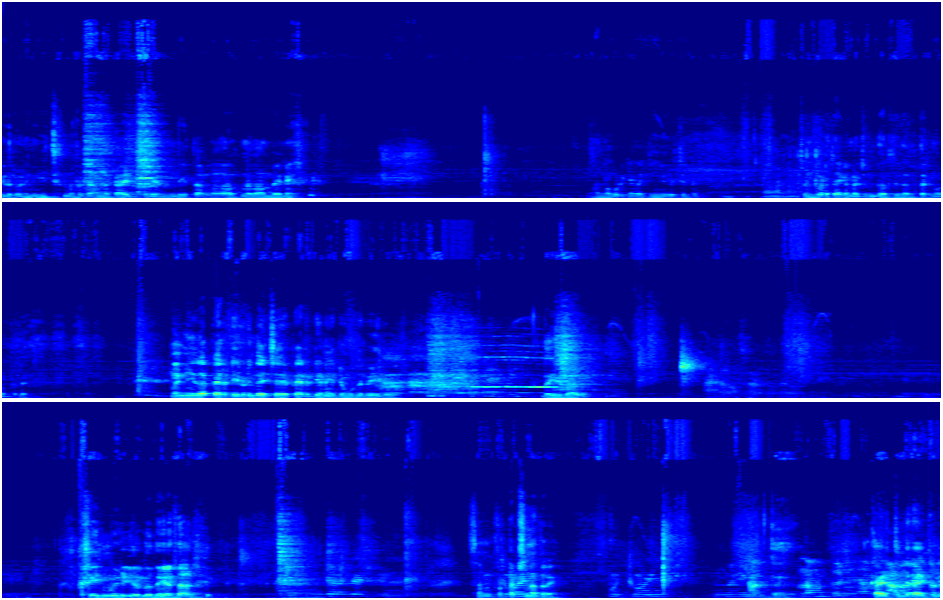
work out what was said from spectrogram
ഇതിലൂടെ നീച്ചെന്നൊക്കെ കാണുന്ന കാഴ്ച എന്ത് ഈ തള്ള കാണുന്ന താന്തേനെ? വെള്ളം കുടിക്കാൻ പറ്റി നീ വെച്ചിട്ട് ചുണ്ടുകൂടെ തേക്കണ്ട ചുണ്ടു കുറച്ച് തരത്തരും കുഴപ്പമില്ലേ. നീ ഇതാ പെരടിയിലൂടെ തേച്ചേ. പെരടിയാണ് ഏറ്റവും കൂടുതൽ വെയിലുള്ളത് ദാ ഈ ഭാഗം. ക്രീം കഴിയുള്ളൂ ഏതാണ്? സൺ പ്രൊട്ടക്ഷൻ അത്രേ. കഴുത്തിന്റെ ബാക്കിൽ.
